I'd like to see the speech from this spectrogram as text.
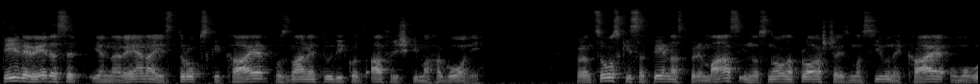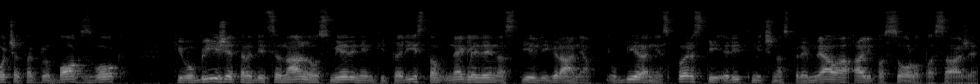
T-devetdeset je narejena iz tropske kaje, poznane tudi kot afriški mahagoni. Francoski satenast premaz in osnovna plošča iz masivne kaje omogočata globok zvok, ki bo bližje tradicionalno usmerjenim kitaristom ne glede na stil igranja, ubiranje s prsti, ritmična spremljava ali pa solo pasaže.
